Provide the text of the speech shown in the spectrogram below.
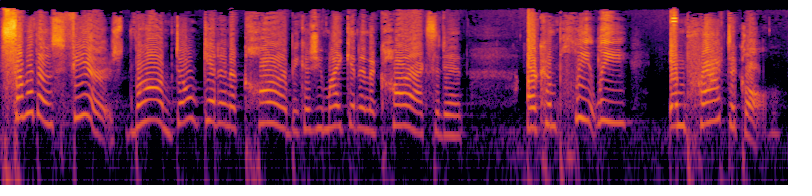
some of those fears, mom, don't get in a car because you might get in a car accident, are completely impractical.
